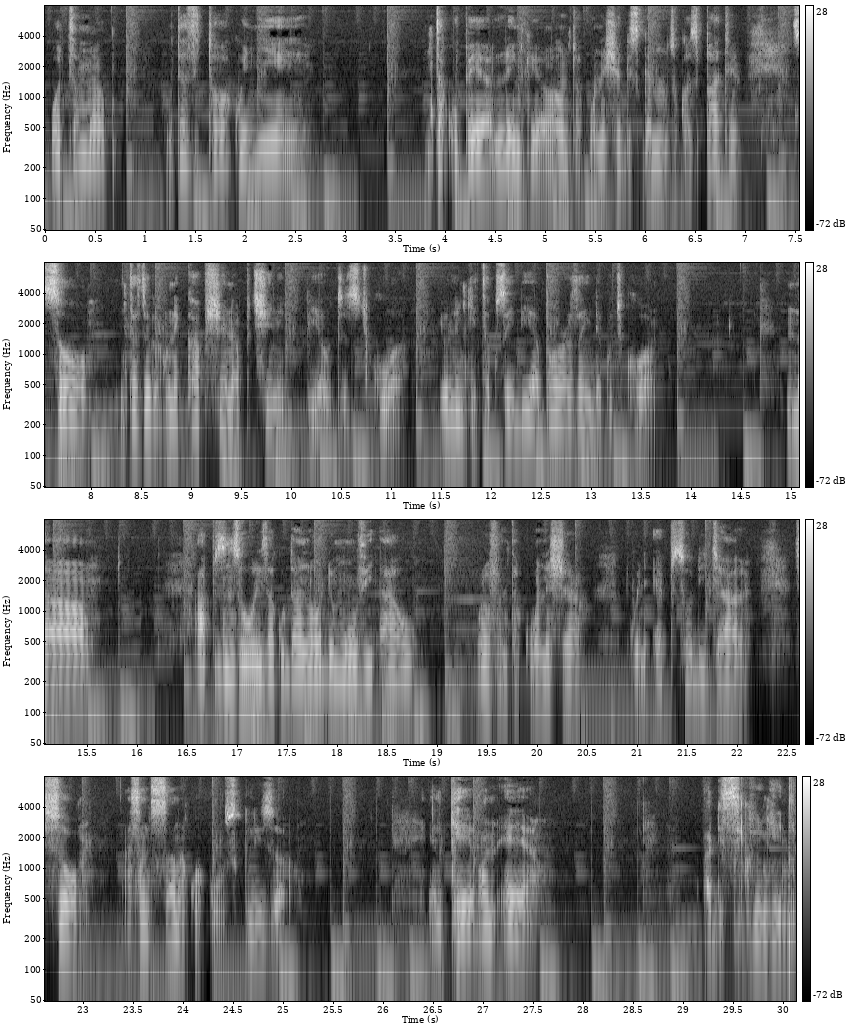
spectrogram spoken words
watermark utazitoa kwenye nitakupea link au nitakuonyesha gisi gani so nitaziweka kwenye caption hapo chini pia utazichukua. Hiyo link itakusaidia bora zaidi kuchukua na apps nzuri za kudownload movie au whatever nitakuonyesha kwenye episode ijayo. So asante sana kwa kusikiliza lk on air. Hadi siku nyingine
